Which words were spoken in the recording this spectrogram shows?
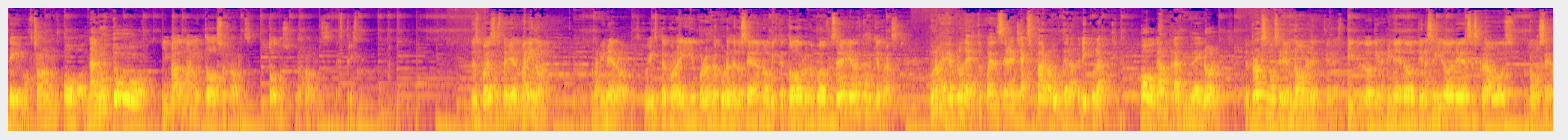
de Game of Thrones o Naruto. Y Batman y todos sus Robins. Todos los Robins. Es triste. Después estaría el marino. Marinero. Estuviste por ahí por las locuras del océano, viste todo lo que puede ofrecer y ahora estás aquí otra vez. Unos ejemplos de estos pueden ser el Jack Sparrow de la película o Gunplank de LOL. El próximo sería el noble. Tienes título, tienes dinero, tienes seguidores, esclavos, como sea.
